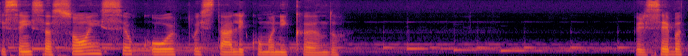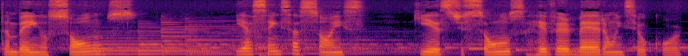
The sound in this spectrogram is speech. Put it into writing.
Que sensações seu corpo está lhe comunicando? Perceba também os sons e as sensações que estes sons reverberam em seu corpo.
